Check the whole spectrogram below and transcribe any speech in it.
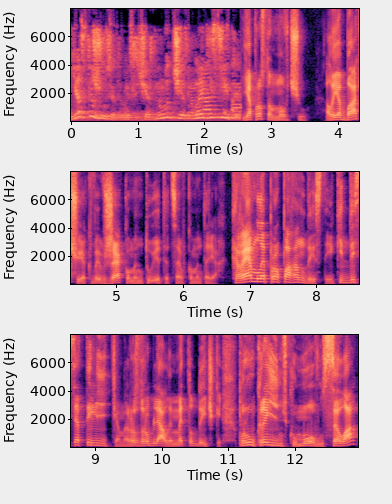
Я стыжусь этого, если честно. Ну вот честно, мы У нас- одесситы. Я просто мовчу. Але я бачу, як ви вже коментуєте це в коментарях. Кремле-пропагандисти, які десятиліттями розробляли методички про українську мову села,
